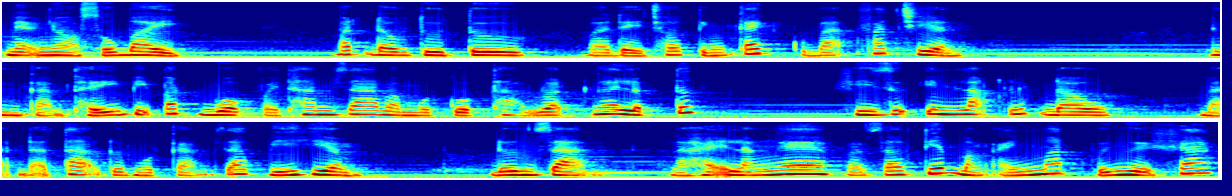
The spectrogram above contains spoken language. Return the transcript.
Mẹo nhỏ số 7 bắt đầu từ từ và để cho tính cách của bạn phát triển. Đừng cảm thấy bị bắt buộc phải tham gia vào một cuộc thảo luận ngay lập tức. Khi giữ im lặng lúc đầu, bạn đã tạo được một cảm giác bí hiểm. Đơn giản là hãy lắng nghe và giao tiếp bằng ánh mắt với người khác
